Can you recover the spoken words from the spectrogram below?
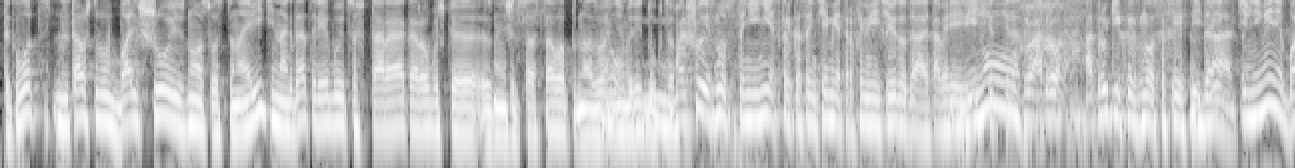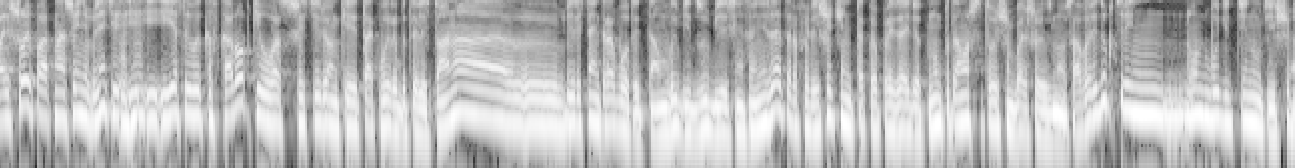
Так вот, для того, чтобы большой износ восстановить, иногда иногда требуется вторая коробочка, значит, состава под названием ну, редуктор. Большой износ это не несколько сантиметров, имеете в виду, да, там речь ну, о, о, о других износах идет. Да, тем не менее, большой по отношению... Знаете, угу. и, и, если вы в коробке у вас шестеренки так выработались, то она э, перестанет работать, там, выбьет зубья синхронизаторов или еще что-нибудь такое произойдет, ну, потому что это очень большой износ. А в редукторе он будет тянуть еще.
